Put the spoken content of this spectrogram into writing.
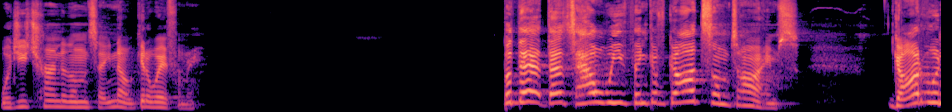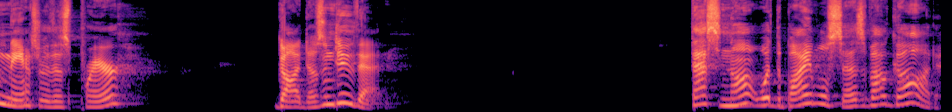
Would you turn to them and say, No, get away from me? But that, that's how we think of God sometimes. God wouldn't answer this prayer. God doesn't do that. That's not what the Bible says about God.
